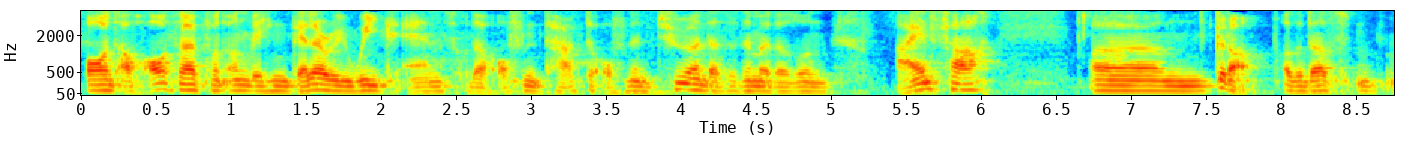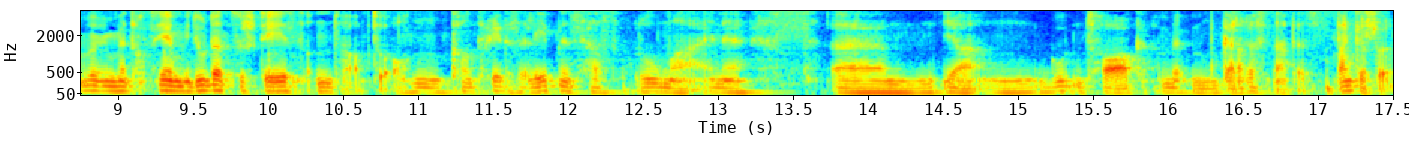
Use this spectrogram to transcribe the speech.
und auch außerhalb von irgendwelchen Gallery Weekends oder offenen Tag der offenen Türen, das ist immer da so ein einfach. Ähm, genau, also das würde mich interessieren, wie du dazu stehst und ob du auch ein konkretes Erlebnis hast, wo du mal eine, ähm, ja, einen guten Talk mit einem Galeristen hattest. Dankeschön.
